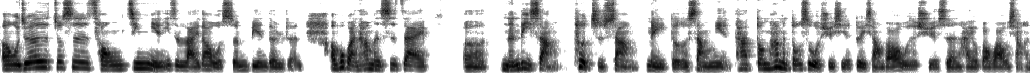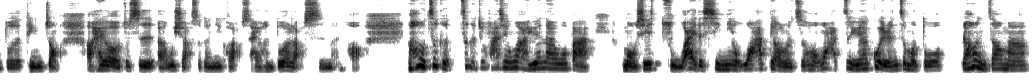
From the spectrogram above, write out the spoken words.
呃，我觉得就是从今年一直来到我身边的人，呃，不管他们是在呃能力上、特质上、美德上面，他都他们都是我学习的对象，包括我的学生，还有包括我想很多的听众啊，还有就是呃魏雪老师跟尼克老师，还有很多的老师们哈。然后这个这个就发现哇，原来我把某些阻碍的信念挖掉了之后，哇，这原来贵人这么多。然后你知道吗？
